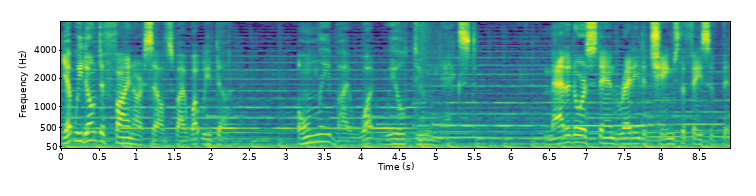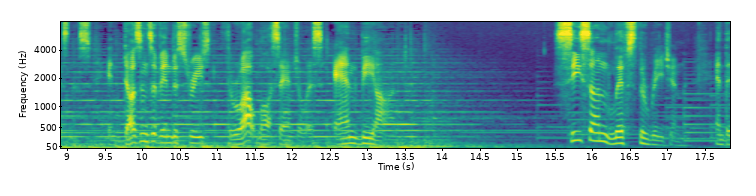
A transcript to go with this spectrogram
Yet we don't define ourselves by what we've done, only by what we'll do next. Matadors stand ready to change the face of business in dozens of industries throughout Los Angeles and beyond. CSUN lifts the region, and the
